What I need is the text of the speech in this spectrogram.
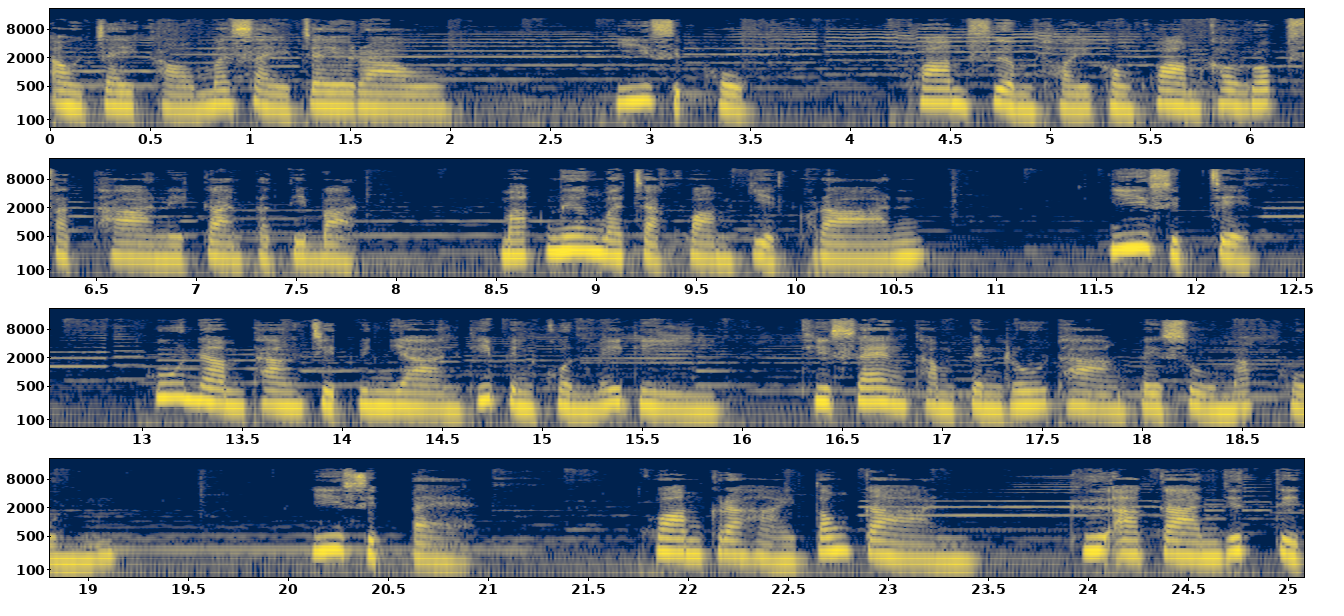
เอาใจเขามาใส่ใจเรา 26. ความเสื่อมถอยของความเคารพศรัทธาในการปฏิบัติ มักเนื่องมาจากความเกียจคร้าน 27. ผู้นำทางจิตวิญญาณที่เป็นคนไม่ดี ที่แซงทำเป็นรู้ทางไปสู่มรรคผล 28. ความกระหายต้องการ คืออาการยึดติด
